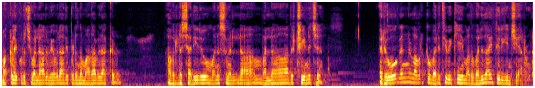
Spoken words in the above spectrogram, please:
മക്കളെക്കുറിച്ച് വല്ലാതെ വേവലാതിപ്പെടുന്ന മാതാപിതാക്കൾ അവരുടെ ശരീരവും മനസ്സുമെല്ലാം വല്ലാതെ ക്ഷീണിച്ച് രോഗങ്ങൾ അവർക്ക് വരുത്തി വയ്ക്കുകയും അത് വലുതായി തീരുകയും ചെയ്യാറുണ്ട്.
